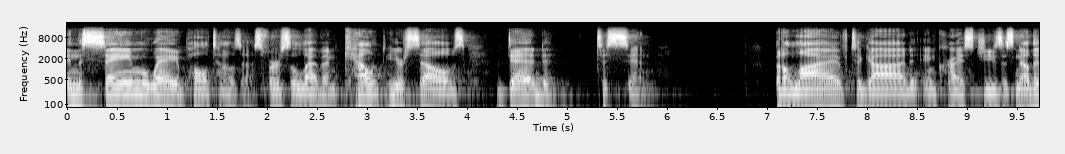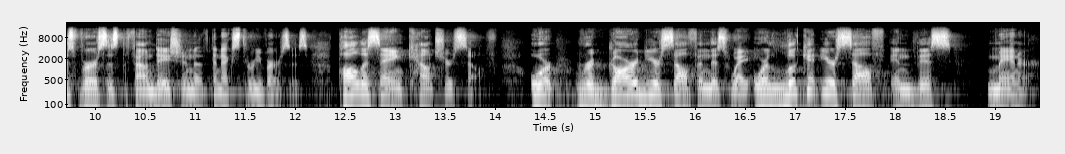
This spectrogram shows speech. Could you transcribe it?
In the same way, Paul tells us, verse 11, count yourselves dead to sin, but alive to God in Christ Jesus. Now, this verse is the foundation of the next three verses. Paul is saying, count yourself, or regard yourself in this way, or look at yourself in this manner.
